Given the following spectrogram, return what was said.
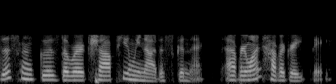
This concludes the workshop. You may now disconnect. Everyone, have a great day.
